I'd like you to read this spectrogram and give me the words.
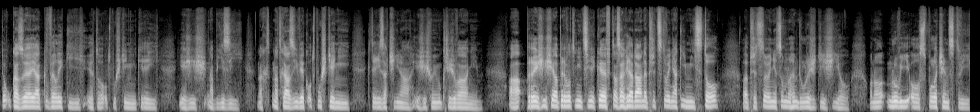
to ukazuje, jak veliký je to odpuštění, který Ježíš nabízí. Nadchází věk odpuštění, který začíná Ježíšovým ukřižováním. A pro Ježíše a prvotní církev ta zahrada nepředstavuje nějaký místo, ale představuje něco mnohem důležitějšího. Ono mluví o společenství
